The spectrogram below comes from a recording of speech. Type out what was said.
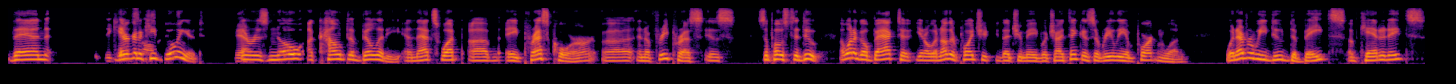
then they're going to keep it. doing it. Yeah. There is no accountability, and that's what um, a press corps uh, and a free press is supposed to do. I want to go back to you know another point you, that you made, which I think is a really important one whenever we do debates of candidates,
